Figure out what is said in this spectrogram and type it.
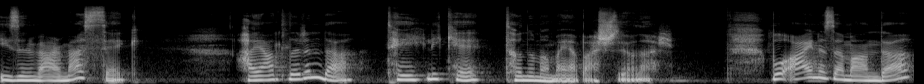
izin vermezsek hayatlarında tehlike tanımamaya başlıyorlar. Bu aynı zamanda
